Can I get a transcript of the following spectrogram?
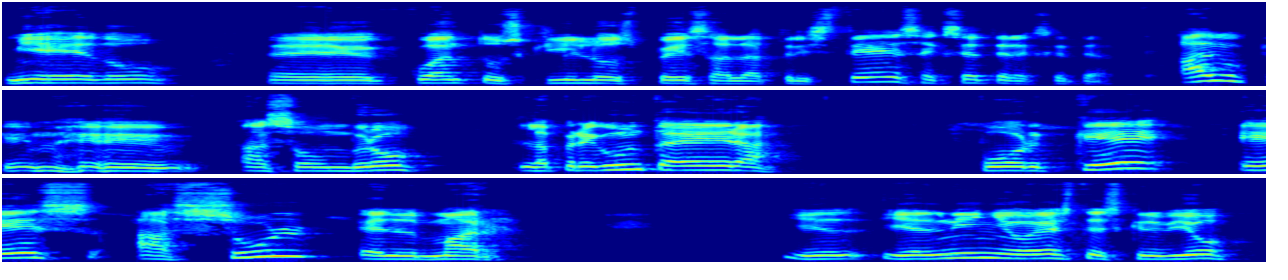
miedo, eh, cuántos kilos pesa la tristeza, etcétera, etcétera. Algo que me asombró, la pregunta era, ¿por qué es azul el mar? Y el, y el niño este escribió,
